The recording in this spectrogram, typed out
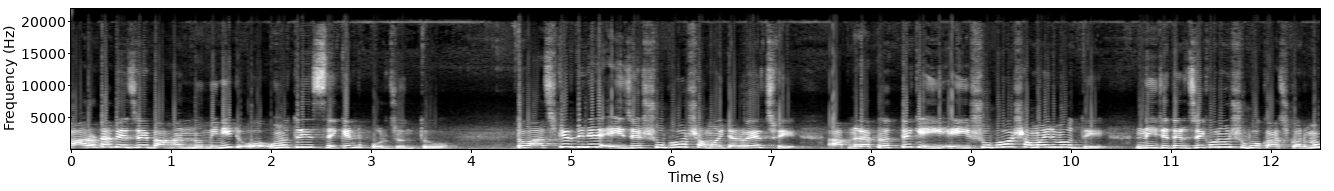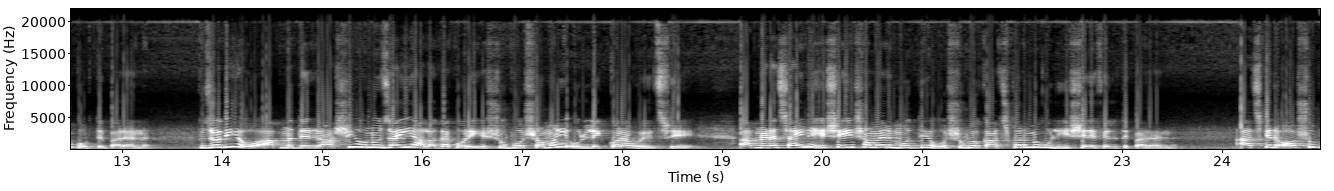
বারোটা বেজে বাহান্ন মিনিট ও উনত্রিশ সেকেন্ড পর্যন্ত। তো আজকের দিনের এই যে শুভ সময়টা রয়েছে, আপনারা প্রত্যেকেই এই শুভ সময়ের মধ্যে নিজেদের যে কোনো শুভ কাজকর্ম করতে পারেন। যদিও আপনাদের রাশি অনুযায়ী আলাদা করে শুভ সময় উল্লেখ করা হয়েছে। আপনারা চাইলে সেই সময়ের মধ্যেও শুভ কাজকর্মগুলি সেরে ফেলতে পারেন। আজকের অশুভ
